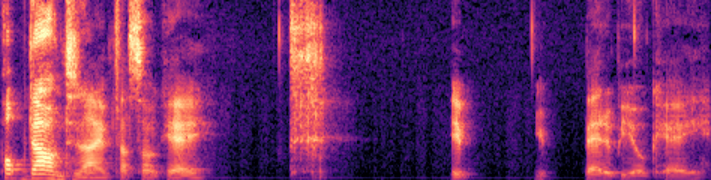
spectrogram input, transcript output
pop down tonight if that's okay. It, it better be okay.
